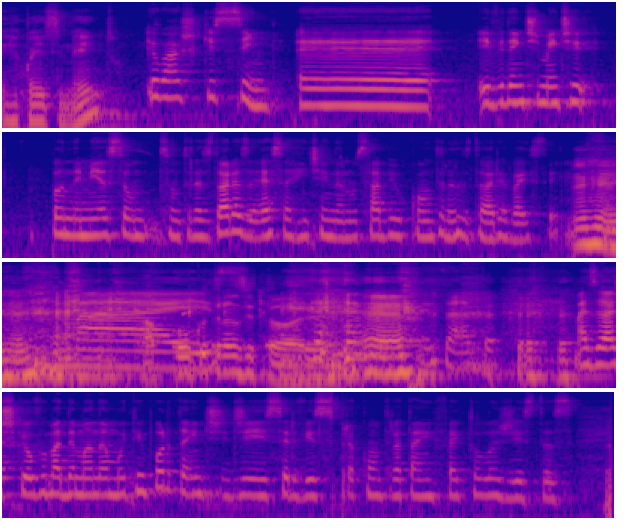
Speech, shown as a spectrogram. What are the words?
reconhecimento? Eu acho que sim. É, evidentemente, pandemias são, são transitórias, essa a gente ainda não sabe o quão transitória vai ser. Há pouco Mas. transitório. Exato. Mas eu acho que houve uma demanda muito importante de serviços para contratar infectologistas. Ah,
